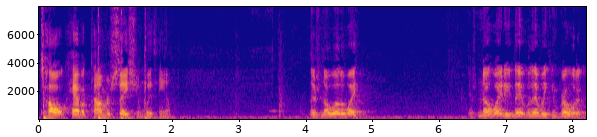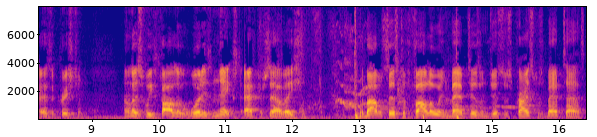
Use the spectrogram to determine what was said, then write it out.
talk, have a conversation with Him? There's no other way. There's no way to, that, that we can grow as a Christian unless we follow what is next after salvation. The Bible says to follow in baptism just as Christ was baptized,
